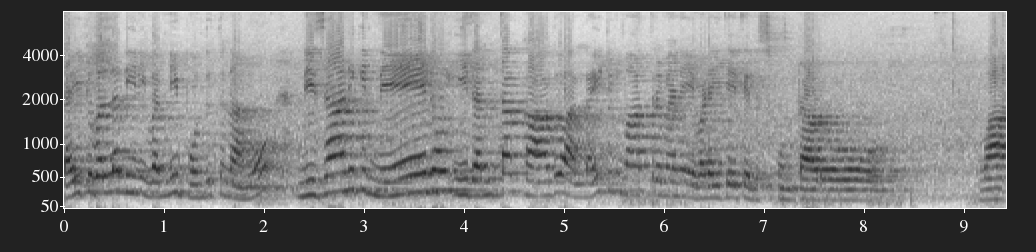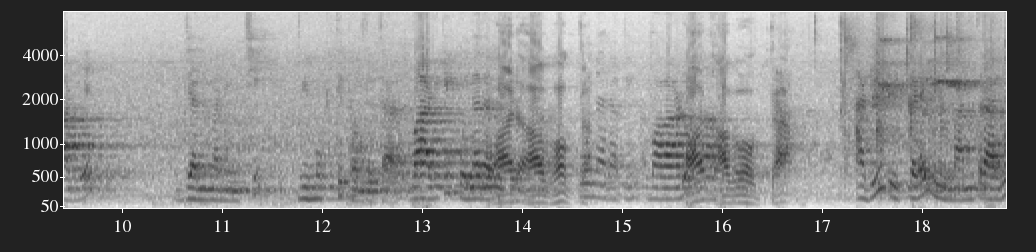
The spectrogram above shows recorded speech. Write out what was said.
లైట్ వల్ల నేను ఇవన్నీ పొందుతున్నాను నిజానికి నేను ఇదంతా కాదు ఆ లైట్ని మాత్రమే ఎవడైతే తెలుసుకుంటాడో. వాడే జన్మ నుంచి విముక్తి పొందుతాడు. వాడికి పునరపి వాడు అభోక్త. అది ఇక్కడ ఈ మంత్రాలు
